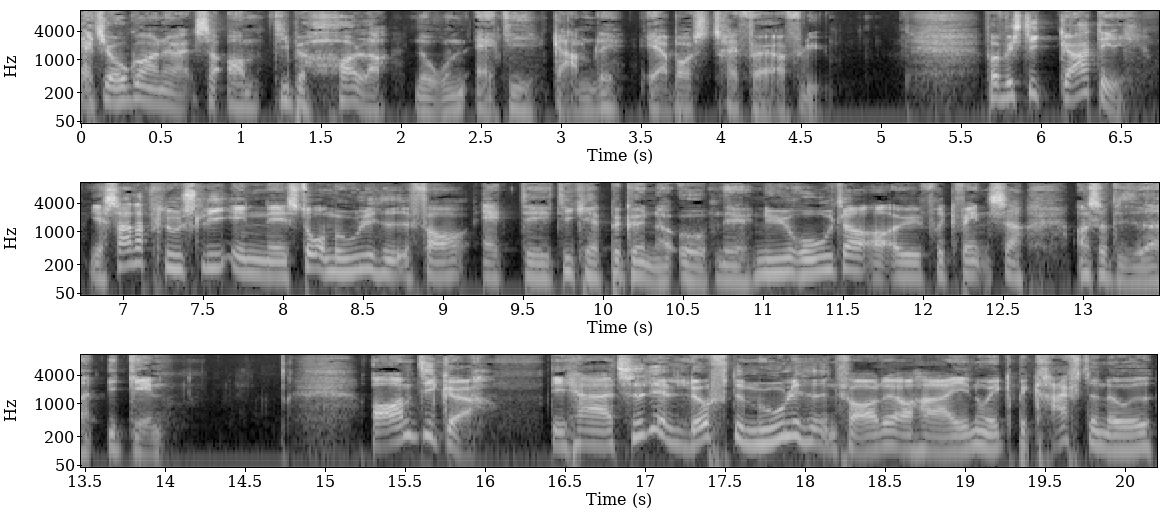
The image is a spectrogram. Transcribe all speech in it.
er jokerne altså om, de beholder nogle af de gamle Airbus 340 fly. For hvis de gør det, ja, så er der pludselig en øh, stor mulighed for, at øh, de kan begynde at åbne nye ruter og øge frekvenser osv. igen. Og om de gør, de har tidligere luftet muligheden for det og har endnu ikke bekræftet noget,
